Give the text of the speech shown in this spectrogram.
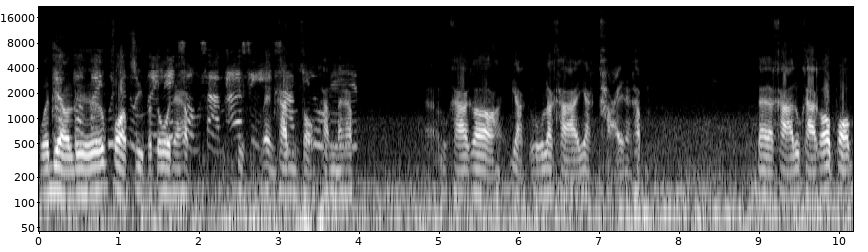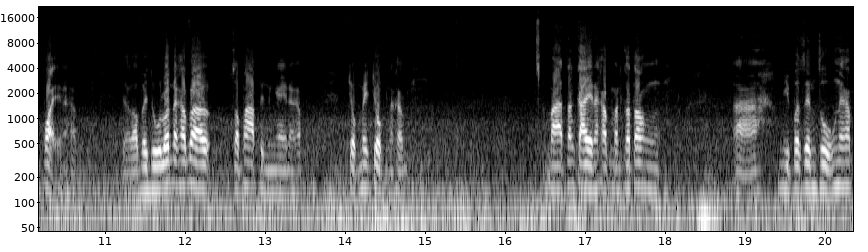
หัวเดียวหรือฟอร์ดสี่ประตูนะครับ2354หนึ่งคัน3สองคันนะครับอ่าลูกค้าก็อยากรู้ราคาอยากขายนะครับ ได้ราคาลูกค้าก็พร้อมปล่อยนะครับ เดี๋ยวเราไปดูรถนะครับ ว่าสภาพเป็นยังไงนะครับ จบไม่จบนะครับ มาตั้งไกลนะครับ มันก็ต้องอ่ามีเปอร์เซ็นต์สูงนะครับ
